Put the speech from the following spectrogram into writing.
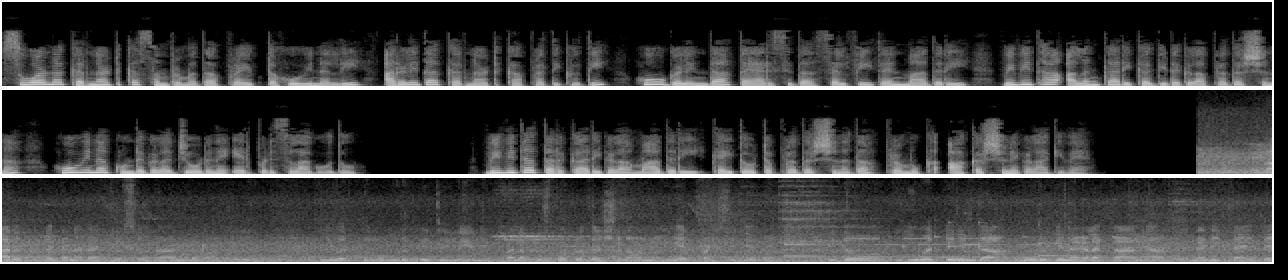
ಸುವರ್ಣ ಕರ್ನಾಟಕ ಸಂಭ್ರಮದ ಪ್ರಯುಕ್ತ ಹೂವಿನಲ್ಲಿ ಅರಳಿದ ಕರ್ನಾಟಕ ಪ್ರತಿಕೃತಿ, ಹೂವುಗಳಿಂದ ತಯಾರಿಸಿದ ಸೆಲ್ಫಿ ರೆನ್ ಮಾದರಿ, ವಿವಿಧ ಅಲಂಕಾರಿಕ ಗಿಡಗಳ ಪ್ರದರ್ಶನ, ಹೂವಿನ ಕುಂಡಗಳ ಜೋಡಣೆ ಏರ್ಪಡಿಸಲಾಗುವುದು. ವಿವಿಧ ತರಕಾರಿಗಳ ಮಾದರಿ, ಕೈತೋಟ ಪ್ರದರ್ಶನದ ಪ್ರಮುಖ ಆಕರ್ಷಣೆಗಳಾಗಿವೆ. ಭಾರತದ ಗಣರಾಜ್ಯೋತ್ಸವದ ಅಂಗವಾಗಿ ಇವತ್ತು ಉಡುಪಿ ಜಿಲ್ಲೆಯಲ್ಲಿ ಫಲಪುಷ್ಪ ಪ್ರದರ್ಶನವನ್ನು ಏರ್ಪಡಿಸಿದ್ದೇವೆ. ಇದು ಇವತ್ತಿನಿಂದ ಮೂರು ದಿನಗಳ ಕಾಲ ನಡೀತಾ ಇದೆ.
